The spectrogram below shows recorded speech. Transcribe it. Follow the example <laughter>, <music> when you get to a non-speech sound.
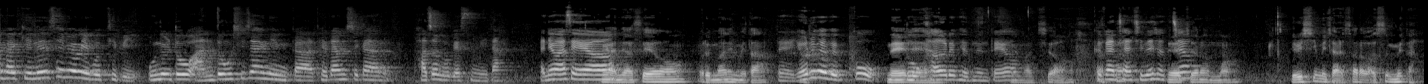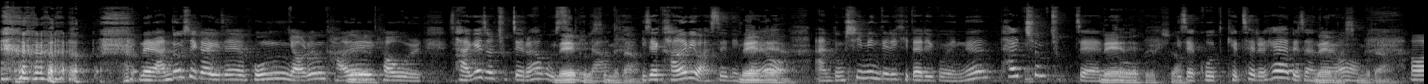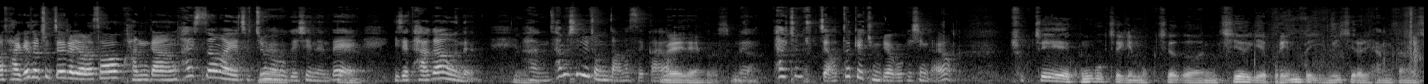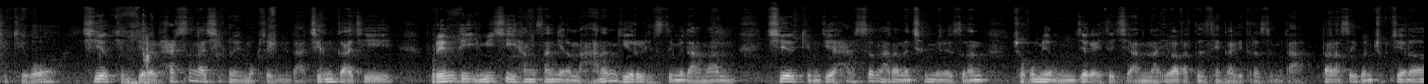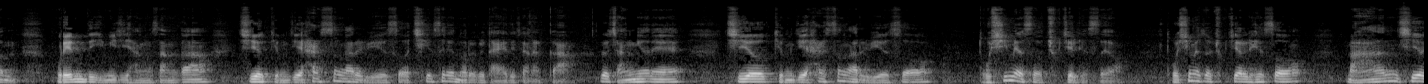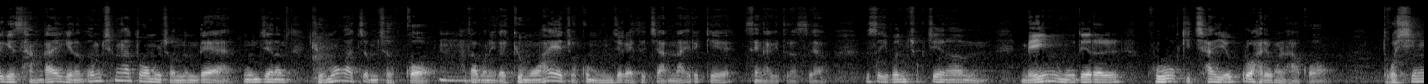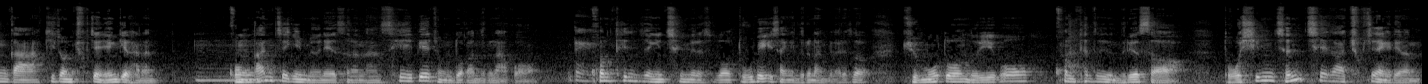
세상을 밝히는 세명일보 TV. 오늘도 안동 시장님과 대담 시간 가져보겠습니다. 안녕하세요. 네, 안녕하세요. 오랜만입니다. 네, 여름에 뵙고 네, 또 네. 가을에 네, 뵙는데요. 맞죠. 그간 잘 지내셨죠? 네, 저는 뭐 열심히 잘 살아왔습니다. <laughs> 네, 안동시가 이제 봄, 여름, 가을, 네. 겨울 사계절 축제를 하고 네, 있습니다. 그렇습니다. 이제 가을이 왔으니까요. 네, 네. 안동 시민들이 기다리고 있는 탈춤 축제도 네, 네, 그렇죠. 이제 곧 개최를 해야 되잖아요. 네, 맞습니다. 어, 사계절 축제를 열어서 관광 활성화에 집중하고 네. 계시는데 네. 이제 다가오는 한 30일 정도 남았을까요? 네, 네, 그렇습니다. 네. 탈춤 축제 어떻게 준비하고 계신가요? 축제의 궁극적인 목적은 지역의 브랜드 이미지를 향상을 시키고 지역 경제를 활성화시키는 목적입니다. 지금까지 브랜드 이미지 향상에는 많은 기여를 했습니다만 지역 경제 활성화라는 측면에서는 조금의 문제가 있었지 않나 이와 같은 생각이 들었습니다. 따라서 이번 축제는 브랜드 이미지 향상과 지역 경제 활성화를 위해서 최선의 노력을 다해야 되지 않을까. 그래서 작년에 지역 경제 활성화를 위해서 도심에서 축제를 했어요. 도심에서 축제를 해서 많은 지역의 상가에게는 엄청난 도움을 줬는데 문제는 규모가 좀 적고 하다 보니까 규모화에 조금 문제가 있었지 않나 이렇게 생각이 들었어요. 그래서 이번 축제는 메인 무대를 구기차역으로 활용을 하고 도심과 기존 축제 연결하는 공간적인 면에서는 한 3배 정도가 늘어나고 네. 콘텐츠적인 측면에서도 두 배 이상이 늘어납니다. 그래서 규모도 느리고 콘텐츠도 느려서 도심 전체가 축제장이 되는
